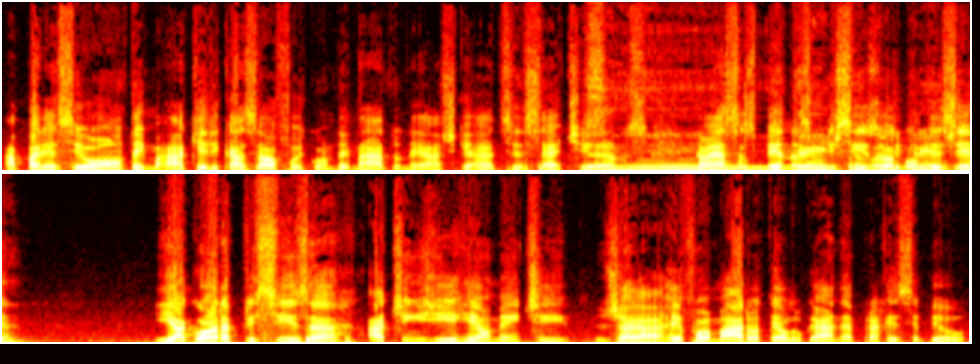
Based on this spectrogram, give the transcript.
aparecer. Ontem, aquele casal foi condenado, né? Acho que há 17 anos. Sim, então, essas penas crente, precisam acontecer. Crente, né? E agora precisa atingir realmente, já reformaram até o lugar, né, para receber o,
